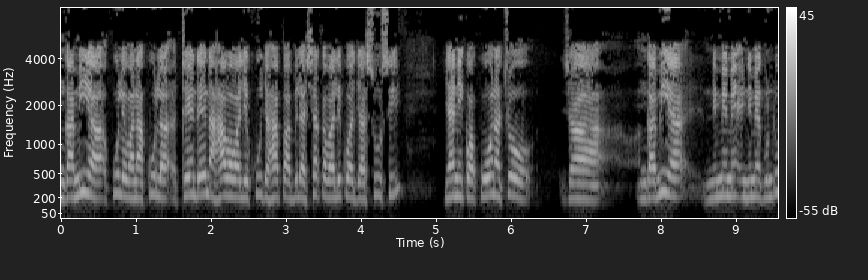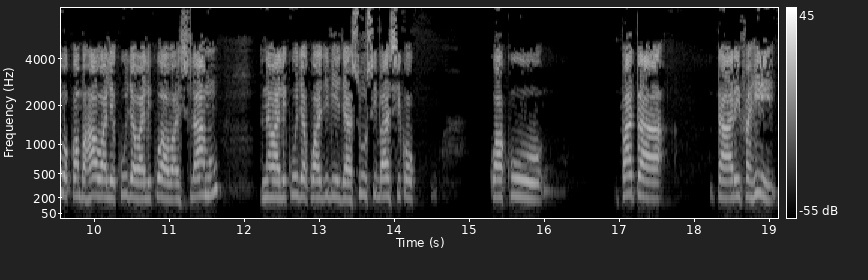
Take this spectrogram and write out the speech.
ngamia kule wanakula tende na hawa walikuja hapa bila shaka walikuwa jasusi yaani kwa kuona choo cha ngamia nimegundua nime kwamba hawa walikuja walikuwa waislamu na walikuja kwa ajili ya jasusi basi kwa, kwa kupata taarifa hii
